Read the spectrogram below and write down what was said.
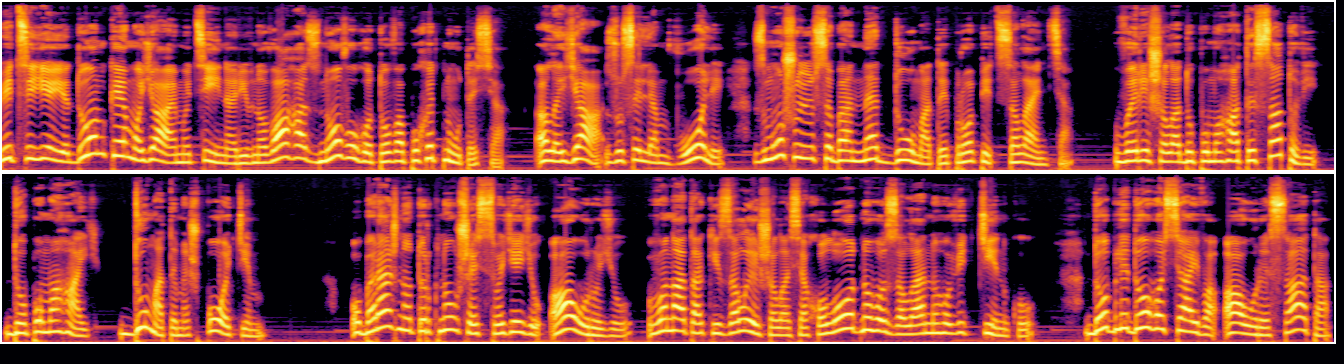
Від цієї думки моя емоційна рівновага знову готова похитнутися але я зусиллям волі змушую себе не думати про підселенця. Вирішила допомагати сатові? Допомагай, думатимеш потім. Обережно торкнувшись своєю аурою, вона так і залишилася холодного зеленого відтінку. До блідого сяйва аури сата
